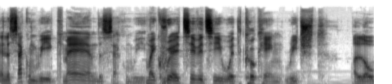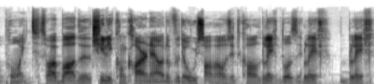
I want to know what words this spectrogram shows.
In the second week, man, the second week, my creativity with cooking reached a low point. So I bought the chili con carne out of those. How is it called? Blechdose. Blech. Blech.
